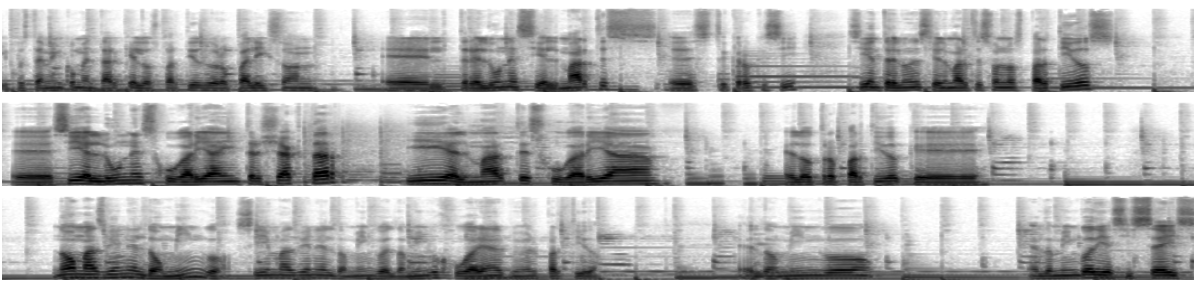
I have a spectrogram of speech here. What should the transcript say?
Y pues también comentar que los partidos de Europa League son entre el lunes y el martes. Este, creo que sí. Sí, entre el lunes y el martes son los partidos. Eh, sí, el lunes jugaría Inter Shakhtar y el martes jugaría el otro partido que... No, más bien el domingo. Sí, más bien el domingo. El domingo jugarían el primer partido. El domingo... El domingo 16.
